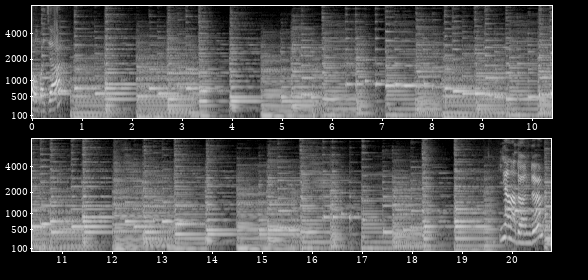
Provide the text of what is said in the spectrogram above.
Sol bacak. Yana döndüm.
